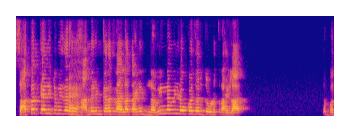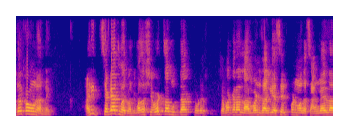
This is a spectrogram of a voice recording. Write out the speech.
सातत्याने तुम्ही जर हे हॅमेरिंग करत राहिलात आणि नवीन नवीन लोक जर जोडत राहिलात तर बदल का होणार नाही? आणि सगळ्यात महत्त्वाचे म्हणजे माझा शेवटचा मुद्दा थोडं क्षमा करा लांबण झाली असेल पण मला सांगायला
